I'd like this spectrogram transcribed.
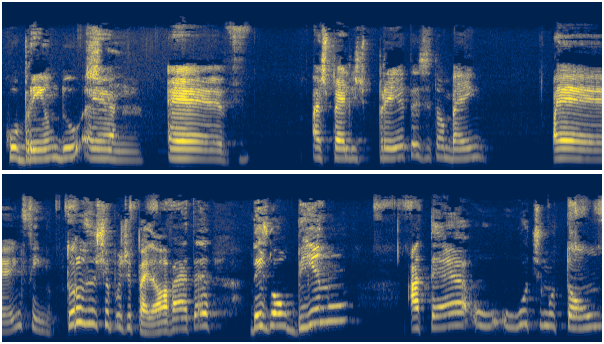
cobrindo é, é, as peles pretas e também, é, enfim, todos os tipos de pele. Ela vai até desde o albino até o, o último tom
